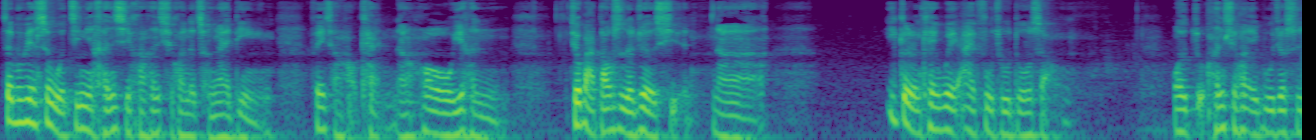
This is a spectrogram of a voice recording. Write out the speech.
这部片，是我今年很喜欢很喜欢的纯爱电影，非常好看，然后也很九把刀式的热血。那一个人可以为爱付出多少？我很喜欢一部，就是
